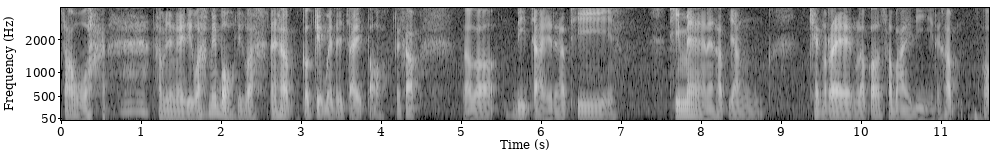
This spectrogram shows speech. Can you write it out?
เศร้าวะทำยังไงดีวะไม่บอกดีกว่านะครับ ก็เก็บไว้ในใจต่อนะครับ แล้วก็ดีใจนะครับที่ที่แม่นะครับยังแข็งแรงแล้วก็สบายดีนะครับ ก็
